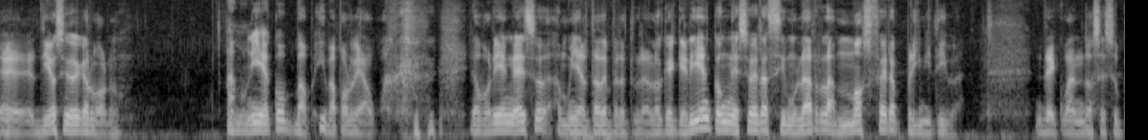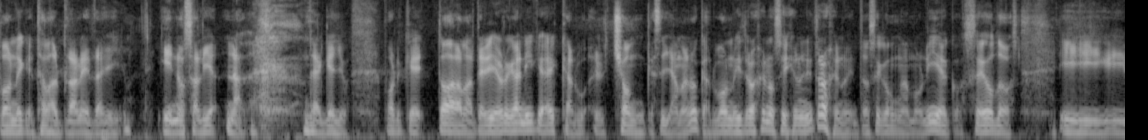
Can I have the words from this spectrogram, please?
eh, dióxido de carbono, amoníaco y vapor de agua. Lo ponían a eso a muy alta temperatura. Lo que querían con eso era simular la atmósfera primitiva de cuando se supone que estaba el planeta allí. Y no salía nada de aquello, porque toda la materia orgánica es el chon, que se llama, ¿no? Carbono, hidrógeno, oxígeno, nitrógeno. Entonces con amoníaco, CO2 y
